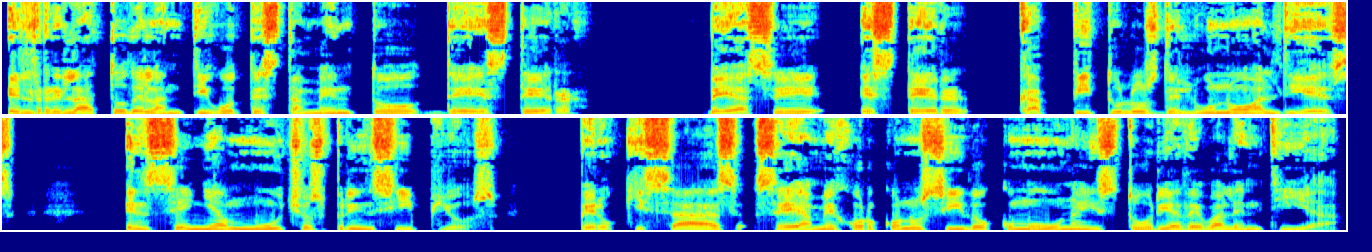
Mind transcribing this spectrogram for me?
El relato del Antiguo Testamento de Esther, véase Esther capítulos del 1 al 10, enseña muchos principios, pero quizás sea mejor conocido como una historia de valentía.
